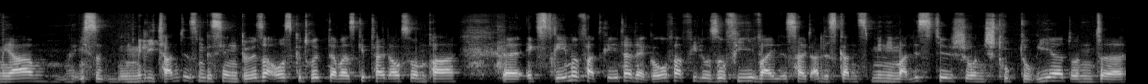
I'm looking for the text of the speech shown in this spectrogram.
ja, ich, militant ist ein bisschen böse ausgedrückt, aber es gibt halt auch so ein paar äh, extreme Vertreter der Gopher-Philosophie, weil es halt alles ganz minimalistisch und strukturiert und äh,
